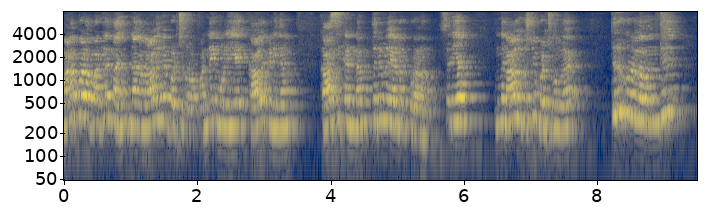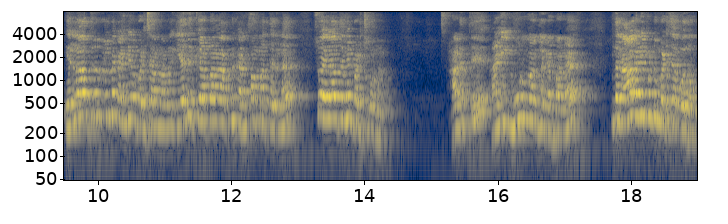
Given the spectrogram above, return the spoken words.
மனப்பாட பாட்டில் நாங்கள் நாலுமே படிச்சுக்கிறோம் பண்ணை மொழியே காலக்கணிதம் காசிக்கண்டம் திருவிளையாடல் புராணம். சரியா? இந்த நாலு கொஸ்டின் படிச்சுக்கோங்க. திருக்குறளில் வந்து எல்லா திருக்குறளுமே கண்டிப்பாக படித்தாங்க நம்மளுக்கு எது கேட்பாங்க அப்படின்னு கன்ஃபார்மாக தெரியல. ஸோ எல்லாத்தையுமே படிச்சுக்கோங்க. அடுத்து அணி மூணு மார்க்ல கேட்பாங்க. இந்த நாலு அணி மட்டும் படித்தா போதும்.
